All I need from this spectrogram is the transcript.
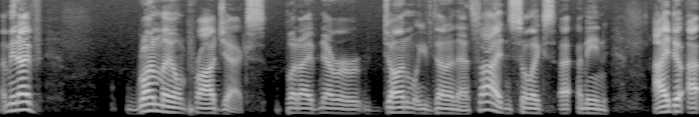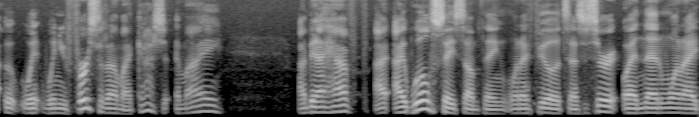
I mean, I've run my own projects, but I've never done what you've done on that side. And so, like, I mean, I do. I, uh, when, when you first said, it, I'm like, gosh, am I? I mean, I have. I, I will say something when I feel it's necessary, and then when I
